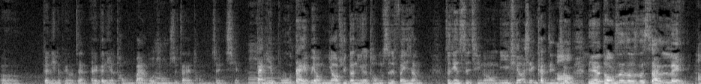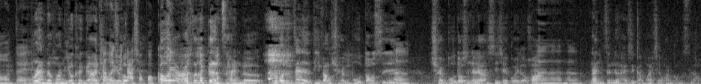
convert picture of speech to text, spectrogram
呃。跟你的朋友站，哎，跟你的同伴或同事站在同一阵线，嗯、但也不代表你要去跟你的同事分享这件事情哦。你一定要先看清楚，哦、你的同事是不是善类哦，对，不然的话，你有可能跟他讲了以后，他会去打小报告，对啊，这就更惨了。如果你在的地方全部都是，嗯、全部都是能量吸血鬼的话，那你真的还是赶快先换公司好。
